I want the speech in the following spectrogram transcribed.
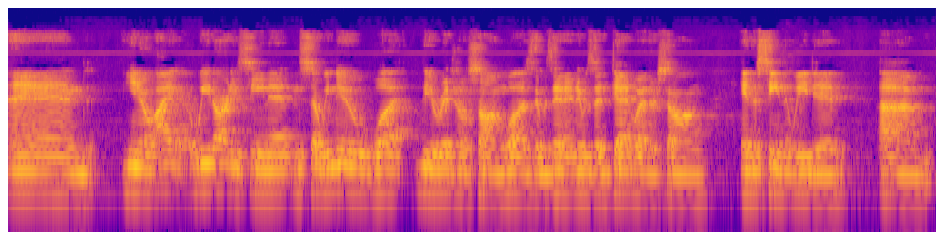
and you know I we'd already seen it and so we knew what the original song was that was in it. It was a Dead Weather song in the scene that we did. Um,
